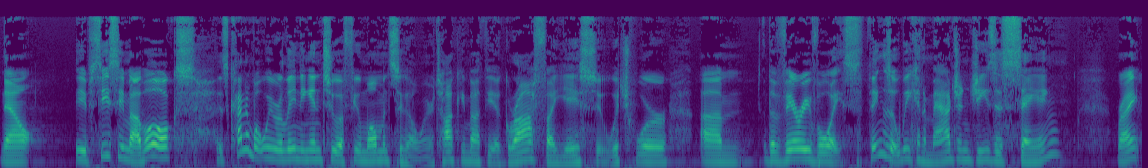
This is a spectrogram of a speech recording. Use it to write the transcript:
Now, ipsissima vox is kind of what we were leaning into a few moments ago. We were talking about the agrapha Jesu, which were um, the very voice, things that we can imagine Jesus saying, right?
